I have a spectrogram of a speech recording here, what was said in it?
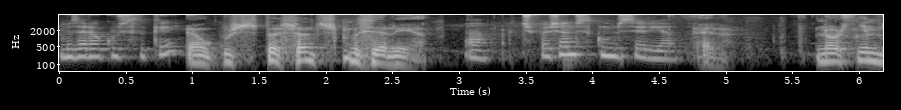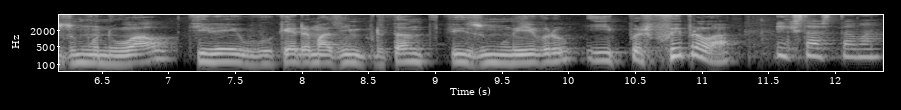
Mas era o curso de quê? É um curso de despachantes de comissariado. Ah, despachantes de comissariado. Era. Nós tínhamos um manual, tirei o que era mais importante, fiz um livro e depois fui para lá. E gostaste de estar lá?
